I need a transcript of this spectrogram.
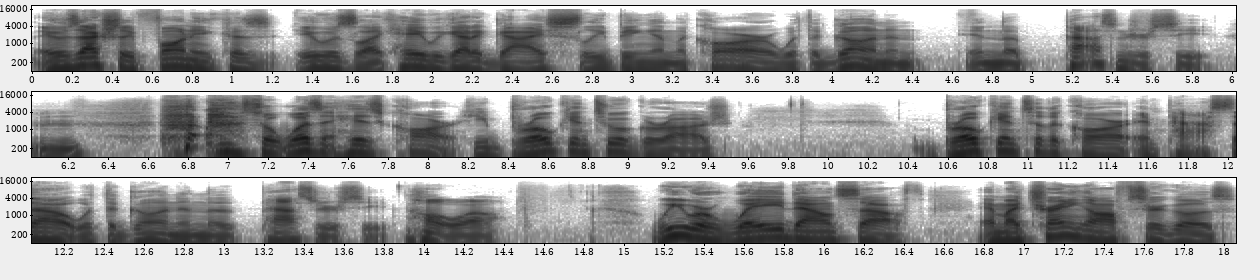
it was actually funny because it was like, "Hey, we got a guy sleeping in the car with a gun in in the passenger seat." Mm-hmm. so it wasn't his car. He broke into a garage, broke into the car, and passed out with the gun in the passenger seat. Oh wow. We were way down south, and my training officer goes,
